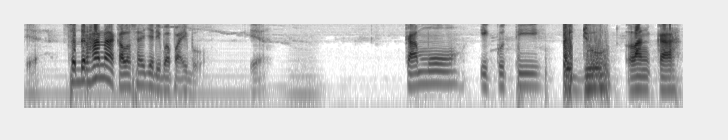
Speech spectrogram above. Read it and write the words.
Ya. Sederhana kalau saya jadi bapak ibu ya. Kamu ikuti tujuh langkah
